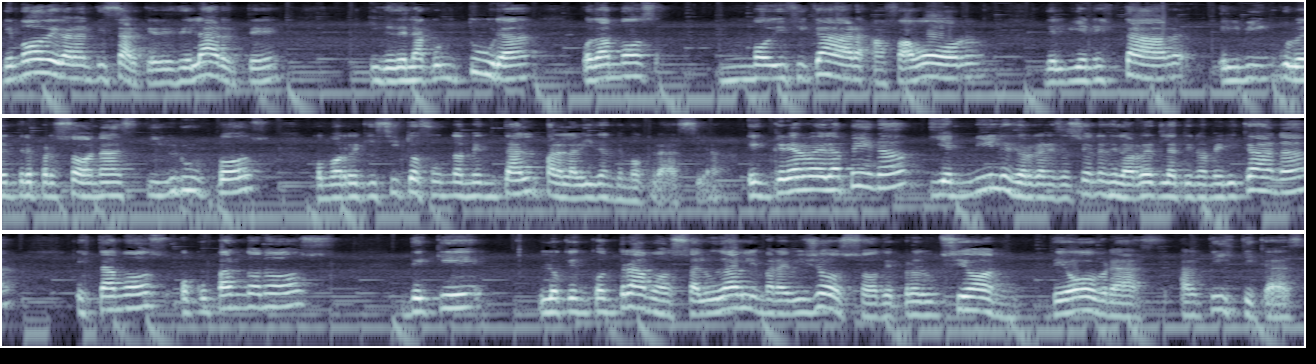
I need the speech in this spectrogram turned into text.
de modo de garantizar que desde el arte y desde la cultura podamos modificar a favor del bienestar el vínculo entre personas y grupos como requisito fundamental para la vida en democracia. En Crear Vale la Pena y en miles de organizaciones de la red latinoamericana estamos ocupándonos de que lo que encontramos saludable y maravilloso de producción de obras artísticas,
